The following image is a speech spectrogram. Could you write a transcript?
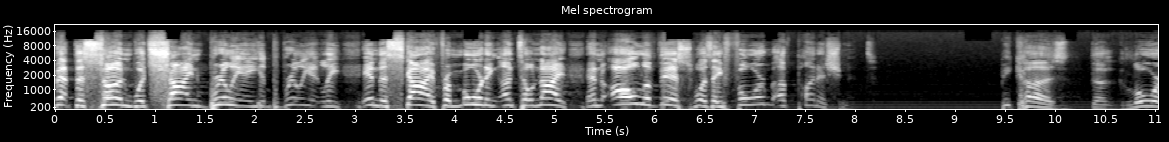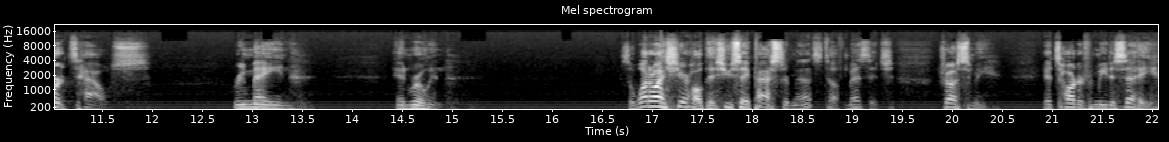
that the sun would shine brilliantly, brilliantly in the sky from morning until night. And all of this was a form of punishment because the Lord's house remained in ruin. So, why do I share all this? You say, Pastor, man, that's a tough message. Trust me, it's harder for me to say.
